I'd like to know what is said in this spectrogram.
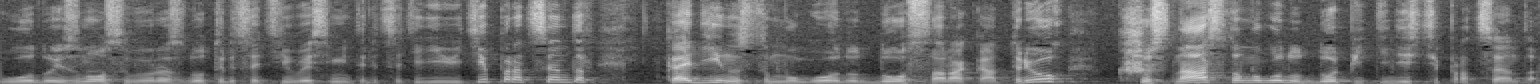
году износ вырос до 38-39%, к 11 году до 43%, к 16 году до 50%. То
